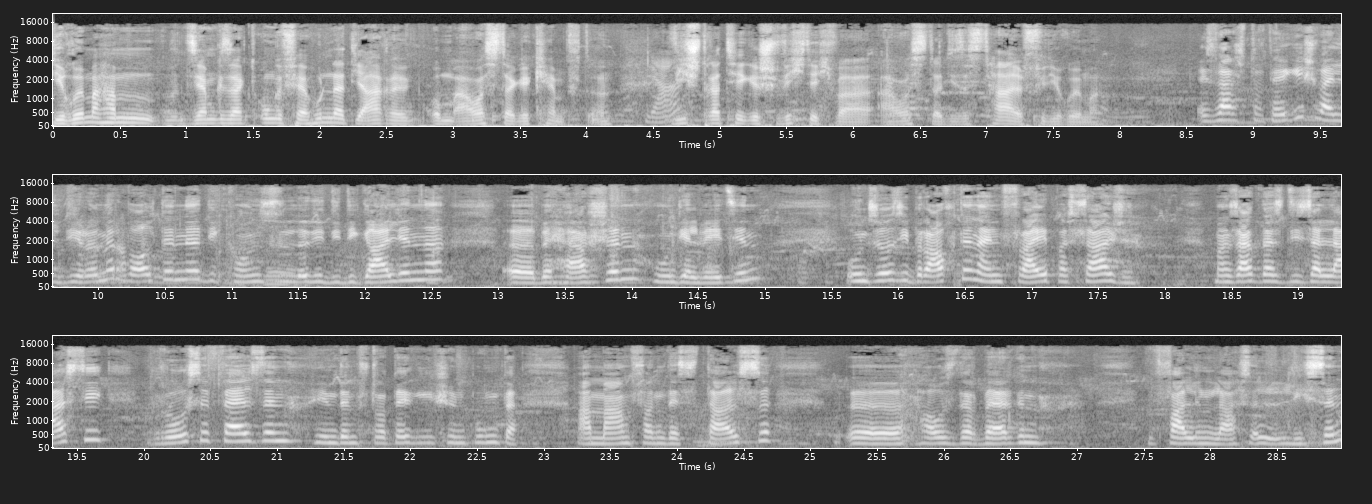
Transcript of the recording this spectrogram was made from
Die Römer haben, Sie haben gesagt, ungefähr 100 Jahre um Aosta gekämpft. Ja. Wie strategisch wichtig war Aosta, dieses Tal für die Römer? Es war strategisch, weil die Römer wollten die, Konsul, die, die Gallien äh, beherrschen und die Helvetien. Und so, sie brauchten eine freie Passage. Man sagt, dass die Salassi große Felsen in den strategischen Punkten am Anfang des Tals äh, aus der Bergen fallen ließen.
